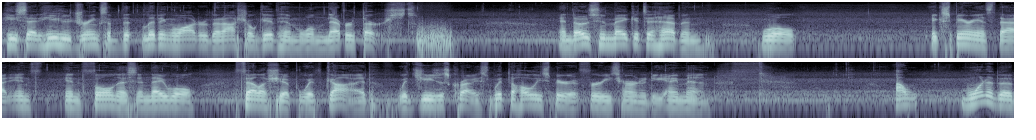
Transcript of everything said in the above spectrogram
He said, He who drinks of the living water that I shall give him will never thirst. And those who make it to heaven will experience that in, in fullness, and they will fellowship with God, with Jesus Christ, with the Holy Spirit for eternity. Amen. I, one of the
